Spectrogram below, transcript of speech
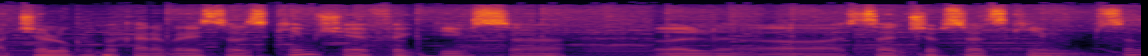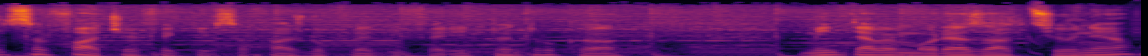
acel lucru pe care vrei să-l schimbi și efectiv să îl, să începi să-l schimbi, să, să-l faci efectiv, să faci lucrurile diferit, pentru că mintea memorează acțiunea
